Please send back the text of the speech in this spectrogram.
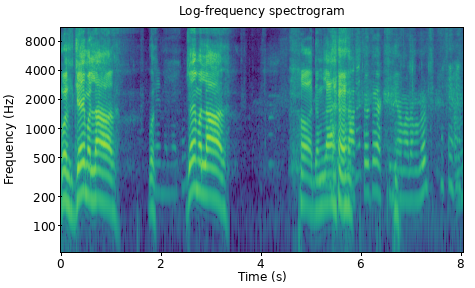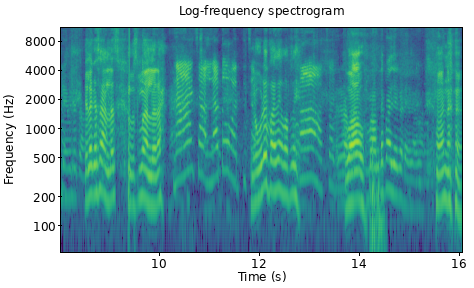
बोल जय मल्हार. बोल. जय मल्हार हा दमला. ऍक्च्युली आम्हाला म्हणून. याला कसं आणलंस? उचलून आणलं ना? नाही चालला तो वरती चालला. एवढं पाहिजे बापरे. हा चल वाव. मानलं पाहिजे कडे हा ना.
